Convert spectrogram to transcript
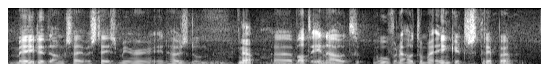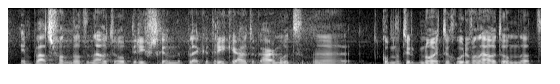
Mede dankzij we steeds meer in huis doen. Ja. Uh, wat inhoudt, we hoeven een auto maar één keer te strippen. In plaats van dat een auto op drie verschillende plekken drie keer uit elkaar moet. Uh, het komt natuurlijk nooit te goede van de auto om dat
